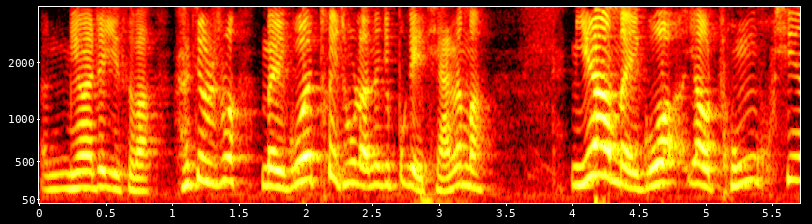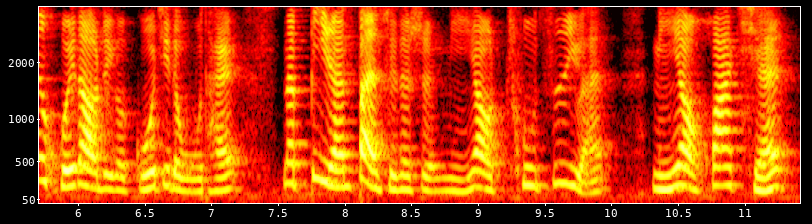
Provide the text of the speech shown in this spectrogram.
嗯，明白这意思吧？就是说，美国退出了，那就不给钱了吗？你让美国要重新回到这个国际的舞台，那必然伴随的是你要出资源，你要花钱，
